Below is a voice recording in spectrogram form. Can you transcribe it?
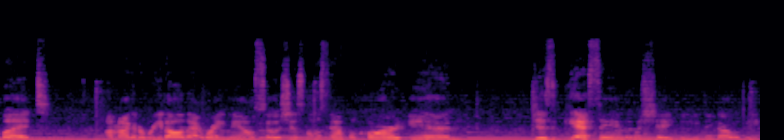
but I'm not going to read all that right now. So it's just a little sample card and just guessing, what shade do you think I would be?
